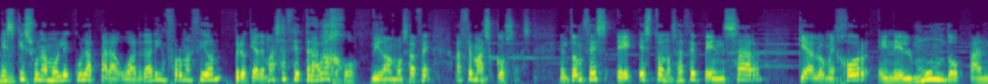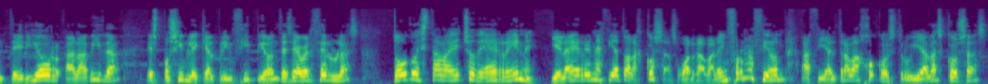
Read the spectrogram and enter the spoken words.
es que es una molécula para guardar información, pero que además hace trabajo, digamos, hace, hace más cosas. Entonces, eh, esto nos hace pensar que a lo mejor en el mundo anterior a la vida es posible que al principio, antes de haber células, todo estaba hecho de ARN y el ARN hacía todas las cosas, guardaba la información, hacía el trabajo, construía las cosas.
